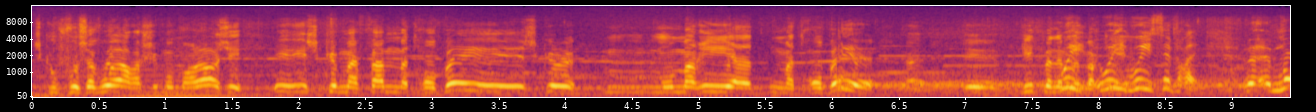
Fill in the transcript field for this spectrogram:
Ce qu'il faut savoir à ce moment-là, c'est est-ce que ma femme m'a trompé? Est-ce que mon mari m'a trompé? Euh, euh, Dites, madame Oui, la marquise. oui, oui, c'est vrai. Euh, moi,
